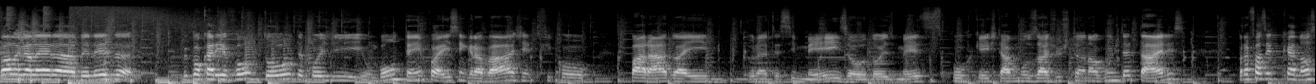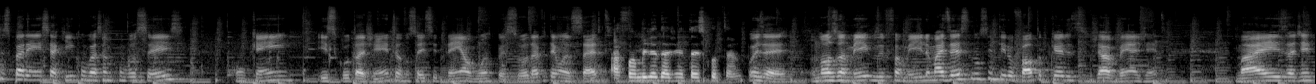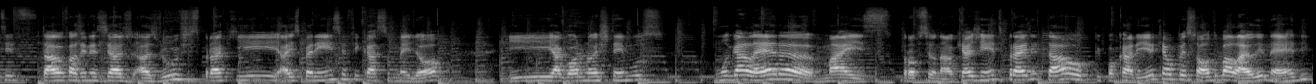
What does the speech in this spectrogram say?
Fala galera, beleza? Pipocaria voltou depois de um bom tempo aí sem gravar. A gente ficou parado aí durante esse mês ou dois meses porque estávamos ajustando alguns detalhes para fazer com que a nossa experiência aqui conversando com vocês, com quem escuta a gente, eu não sei se tem algumas pessoas, deve ter umas sete. A família da gente tá escutando. Pois é, os nossos amigos e família, mas esses não sentiram falta porque eles já vêm a gente. Mas a gente estava fazendo esses ajustes para que a experiência ficasse melhor e agora nós temos uma galera mais profissional que a gente para editar o Pipocaria, que é o pessoal do Balaio de Nerd,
